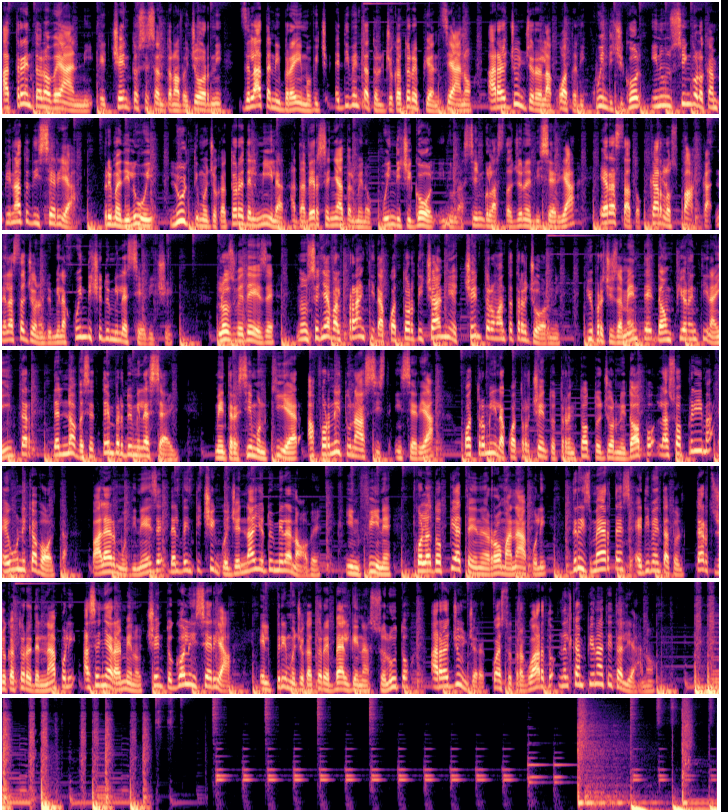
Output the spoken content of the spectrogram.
A 39 anni e 169 giorni, Zlatan Ibrahimovic è diventato il giocatore più anziano a raggiungere la quota di 15 gol in un singolo campionato di Serie A. Prima di lui, l'ultimo giocatore del Milan ad aver segnato almeno 15 gol in una singola stagione di Serie A era stato Carlo Spacca nella stagione 2015-2016. Lo svedese non segnava al Franchi da 14 anni e 193 giorni, più precisamente da un Fiorentina Inter del 9 settembre 2006, mentre Simon Kier ha fornito un assist in Serie A 4.438 giorni dopo la sua prima e unica volta, Palermo Udinese del 25 gennaio 2009. Infine, con la doppietta in Roma-Napoli, Dries Mertens è diventato il terzo giocatore del Napoli a segnare almeno 100 gol in Serie A e il primo giocatore belga in assoluto a raggiungere questo traguardo nel campionato italiano.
